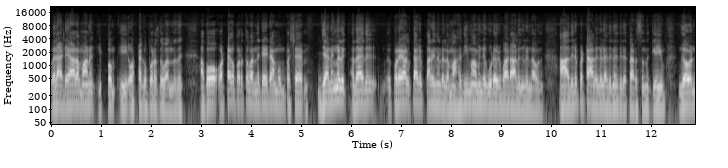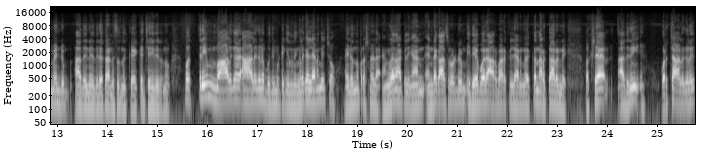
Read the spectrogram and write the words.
ഒരടയാളമാണ് ഇപ്പം ഈ ഒട്ടകപ്പുറത്ത് വന്നത്. അപ്പോൾ ഒട്ടകപ്പുറത്ത് വന്നിട്ടായിട്ടാകുമ്പം പക്ഷേ ജനങ്ങൾ അതായത് കുറേ ആൾക്കാർ പറയുന്നുണ്ടല്ലോ മഹദി മാമിന്റെ കൂടെ ഒരുപാട് ആളുകൾ ഉണ്ടാവുന്നു. അതിൽപ്പെട്ട ആളുകൾ അതിനെതിരെ തടസ്സം നിൽക്കുകയും ഗവൺമെന്റും അതിനെതിരെ തടസ്സം നിൽക്കുകയൊക്കെ ചെയ്തിരുന്നു. അപ്പോൾ ഇത്രയും ആളുകൾ ആളുകളെ ബുദ്ധിമുട്ടിക്കുന്നത് നിങ്ങൾ കല്യാണം കഴിച്ചോ? അതിനൊന്നും പ്രശ്നമില്ല. ഞങ്ങളുടെ നാട്ടിൽ ഞാൻ എന്റെ കാസർഗോഡിലും ഇതേപോലെ ആർഭാട കല്യാണങ്ങളൊക്കെ നടക്കാറുണ്ട്. പക്ഷേ അതിന് കുറച്ച് ആളുകൾ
